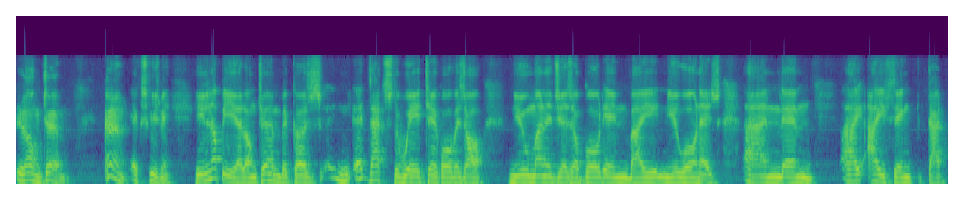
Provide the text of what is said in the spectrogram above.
long term. Excuse me. He'll not be here long term because that's the way takeovers are. New managers are brought in by new owners, and um, I I think that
